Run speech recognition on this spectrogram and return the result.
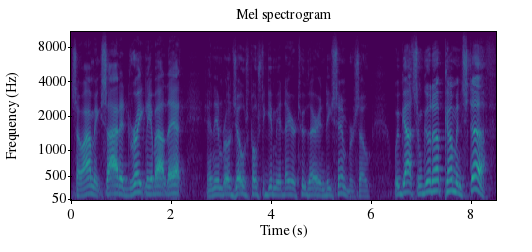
So I'm excited greatly about that. And then Brother Joe's supposed to give me a day or two there in December. So we've got some good upcoming stuff.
